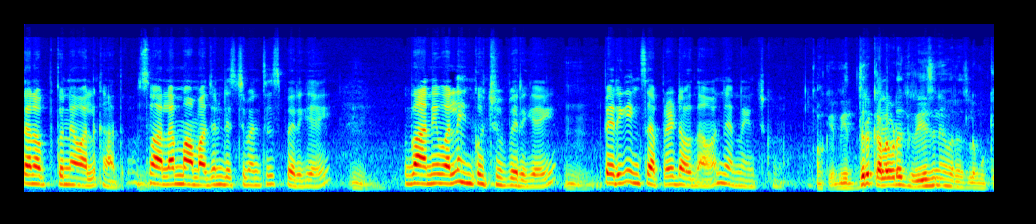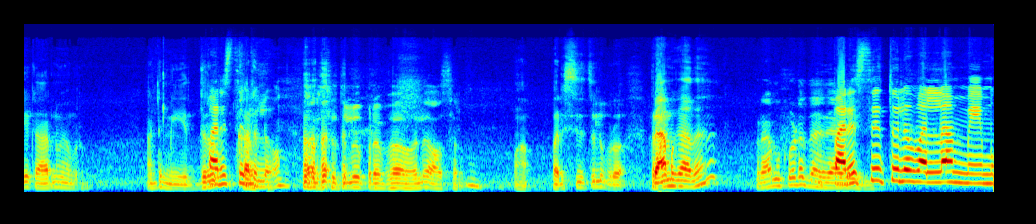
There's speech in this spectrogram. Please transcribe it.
తను ఒప్పుకునే వాళ్ళు కాదు. సో అలా మా మధ్యన డిస్టర్బెన్సెస్ పెరిగాయి. వాని వల్ల ఇంకొంచెం పెరిగాయి. పెరిగి ఇంక సెపరేట్ అవుదామని నిర్ణయించుకున్నాం. ఓకే మీ ఇద్దరు కలవడానికి రీజన్ ఎవరు? అసలు ముఖ్య కారణం ఎవరు? అంటే మీ ఇద్దరు పరిస్థితులు. పరిస్థితులు ప్రభావాలు అవసరం. పరిస్థితులు ప్రేమ కాదా? ప్రేమ కూడా పరిస్థితుల వల్ల మేము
